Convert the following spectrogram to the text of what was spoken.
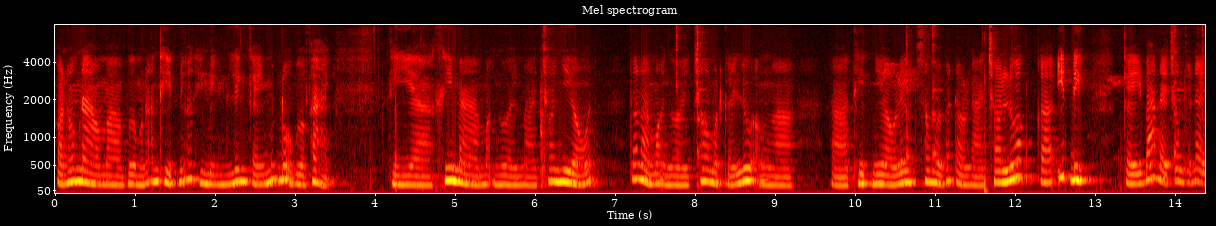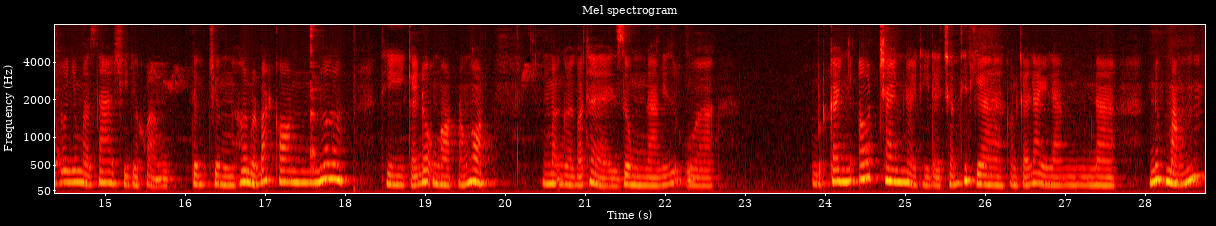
Còn hôm nào mà vừa muốn ăn thịt nữa thì mình linh cái mức độ vừa phải. Thì à, khi mà mọi người mà cho nhiều ấy tức là mọi người cho một cái lượng à, à, thịt nhiều lên xong rồi bắt đầu là cho nước à, ít đi. Cái bát này trong thế này thôi nhưng mà ra chỉ được khoảng từng chừng hơn một bát con nước thôi. Thì cái độ ngọt nó ngọt. Mọi người có thể dùng là ví dụ à, một canh ớt chanh này thì để chấm thịt gà. Còn cái này là là nước mắm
